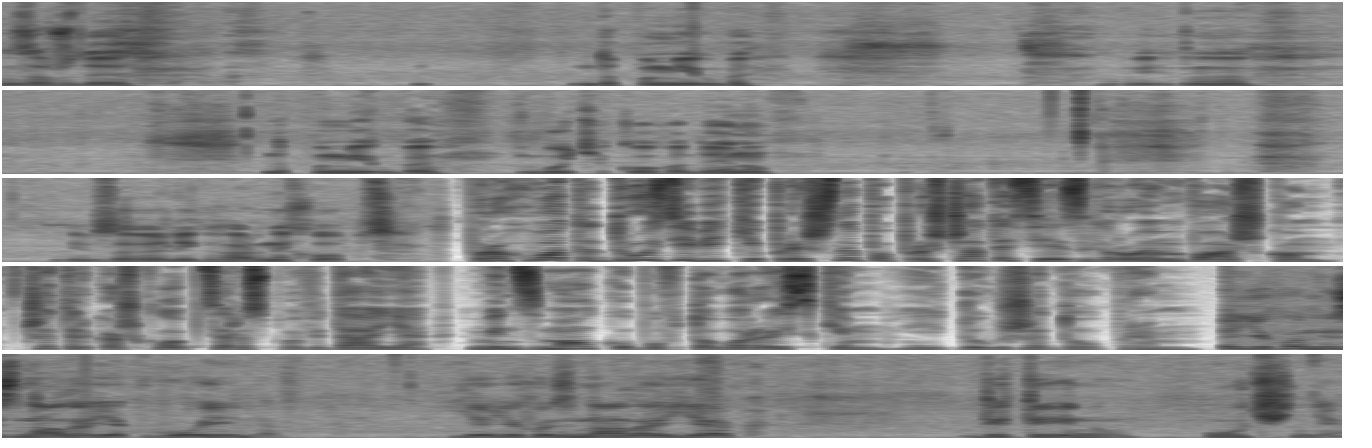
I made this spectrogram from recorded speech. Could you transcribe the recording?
завжди допоміг би, е, допоміг би будь-яку годину. І взагалі гарний хлопець. Порахувати друзів, які прийшли попрощатися із героєм важко. Вчителька ж хлопця розповідає, він змалку був товариським і дуже добрим. Я його не знала як воїна, я його знала як дитину, учня,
